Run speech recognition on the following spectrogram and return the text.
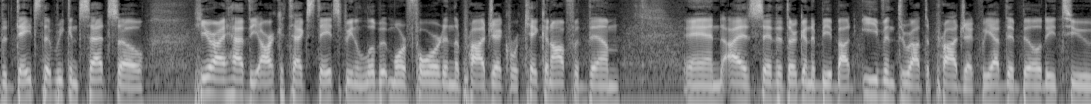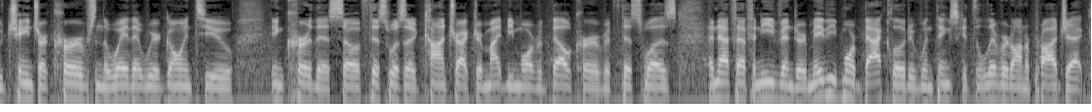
the dates that we can set. So here I have the architect's dates being a little bit more forward in the project. We're kicking off with them. and I say that they're going to be about even throughout the project. We have the ability to change our curves in the way that we're going to incur this. So if this was a contractor, it might be more of a bell curve. If this was an FF&E vendor, maybe more backloaded when things get delivered on a project.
